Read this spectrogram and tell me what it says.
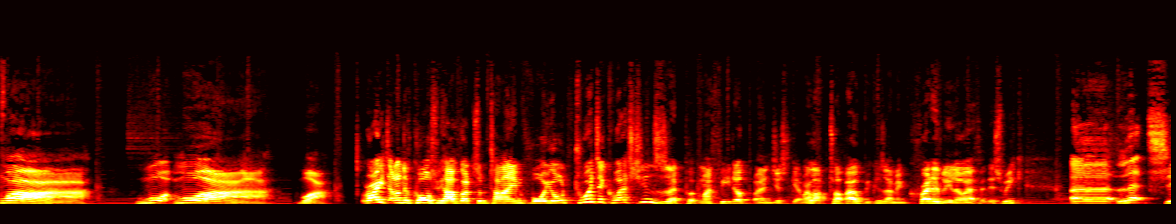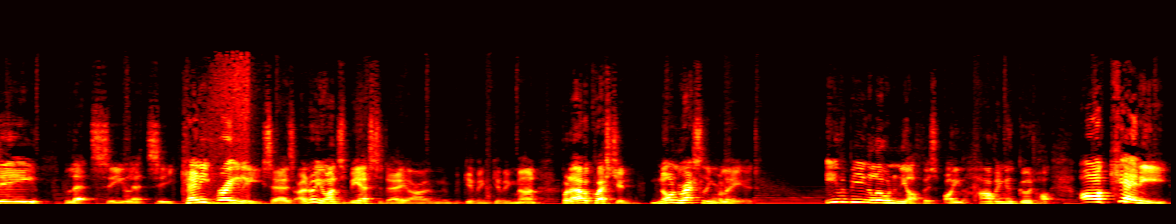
Mwah, mwah, mwah, mwah. Right, and of course, we have got some time for your Twitter questions as I put my feet up and just get my laptop out because I'm incredibly low effort this week. Uh, let's see, let's see, let's see. Kenny Fraley says, I know you answered me yesterday, I'm giving, giving man, but I have a question, non wrestling related. Even being alone in the office, are you having a good hot. Oh, Kenny!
